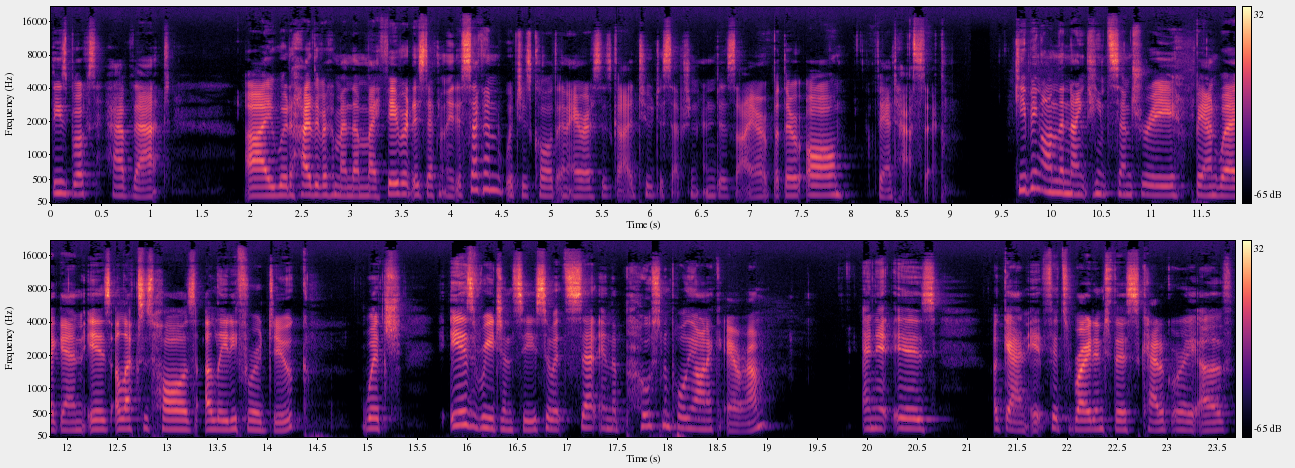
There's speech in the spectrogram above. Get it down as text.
these books have that. I would highly recommend them. My favorite is definitely the second, which is called An Heiress's Guide to Deception and Desire, but they're all fantastic. Keeping on the 19th century bandwagon is Alexis Hall's A Lady for a Duke, which is Regency, so it's set in the post Napoleonic era. And it is, again, it fits right into this category of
